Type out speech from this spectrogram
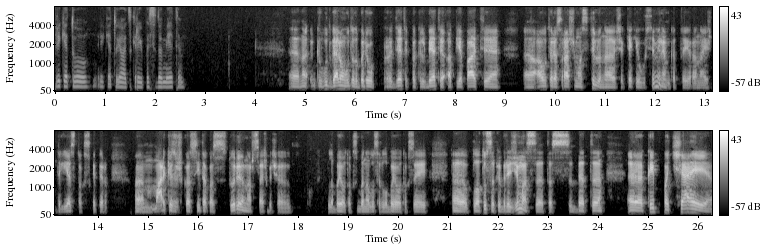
reikėtų, reikėtų jo atskirai pasidomėti. E, na, galbūt galima būtų dabar jau pradėti pakalbėti apie patį e, autorės rašymo stilių. Na, šiek tiek jau užsiminėm, kad tai yra, na, iš dalies toks kaip ir e, markiziškos įtakos turi, nors, aišku, čia labai jau toks banalus ir labai jau toksai platus apibrėžimas tas, bet uh, kaip pačiai,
